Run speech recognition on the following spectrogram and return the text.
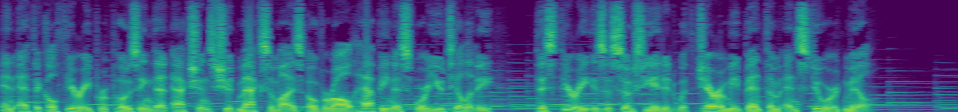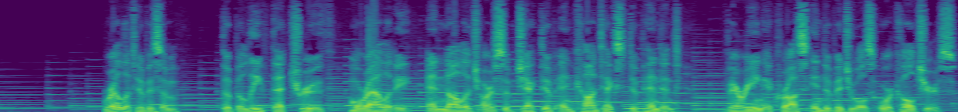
an ethical theory proposing that actions should maximize overall happiness or utility, this theory is associated with Jeremy Bentham and Stuart Mill. Relativism, the belief that truth, morality, and knowledge are subjective and context dependent, varying across individuals or cultures.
